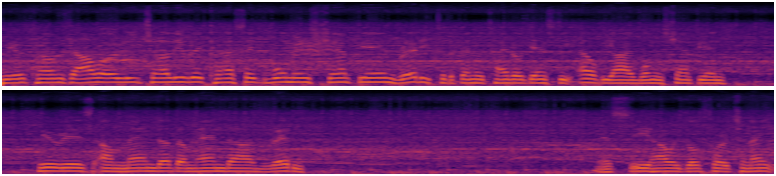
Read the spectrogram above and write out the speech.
Here comes our Lucha Libre Classic Women's Champion, ready to defend her title against the LVI Women's Champion. Here is Amanda the Man-Da ready. Let's see how it goes for her tonight.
